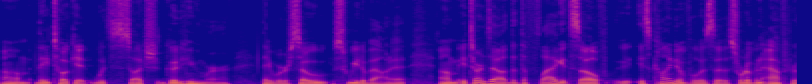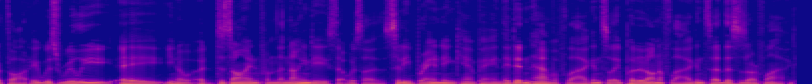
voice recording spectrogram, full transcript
Um, they took it with such good humor. They were so sweet about it. Um, it turns out that the flag itself is kind of was a sort of an afterthought. It was really a you know a design from the '90s that was a city branding campaign. They didn't have a flag, and so they put it on a flag and said, "This is our flag."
